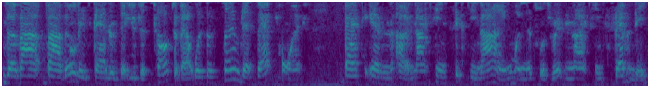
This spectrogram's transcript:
the vi- viability standard that you just talked about was assumed at that point back in uh, 1969 when this was written, 1970.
